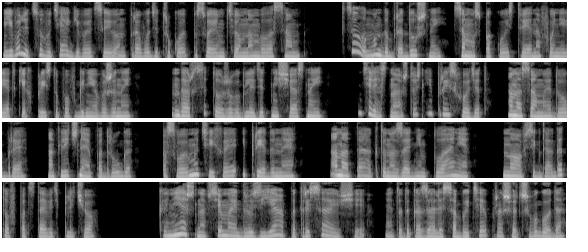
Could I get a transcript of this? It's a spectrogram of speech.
Его лицо вытягивается, и он проводит рукой по своим темным волосам. В целом он добродушный, само спокойствие на фоне редких приступов гнева жены. Дарси тоже выглядит несчастной. Интересно, что с ней происходит? Она самая добрая, отличная подруга, по-своему тихая и преданная. Она та, кто на заднем плане, но всегда готов подставить плечо. Конечно, все мои друзья потрясающие. Это доказали события прошедшего года.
